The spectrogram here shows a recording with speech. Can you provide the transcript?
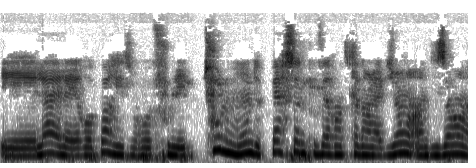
Et là, à l'aéroport, ils ont refoulé tout le monde. Personne pouvait rentrer dans l'avion en disant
